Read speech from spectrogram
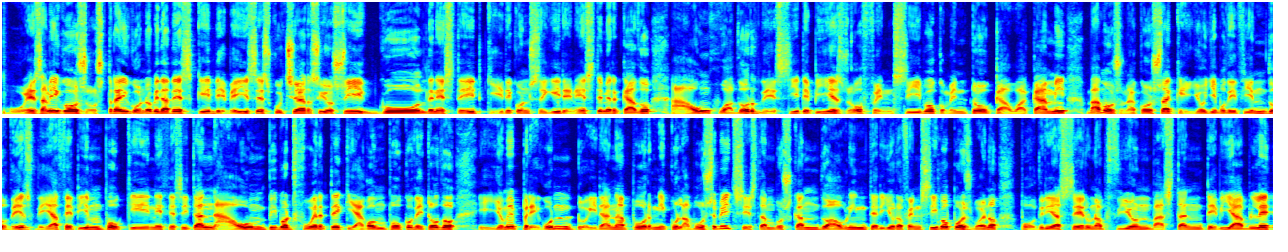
Pues amigos, os traigo novedades que debéis escuchar sí o sí. Golden State quiere conseguir en este mercado a un jugador de 7 pies ofensivo, comentó Kawakami. Vamos, una cosa que yo llevo diciendo desde hace tiempo que necesitan a un pivot fuerte que haga un poco de todo. Y yo me pregunto, ¿irán a por Nikola Vucevic si están buscando a un interior ofensivo? Pues bueno, podría ser una opción bastante viable,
